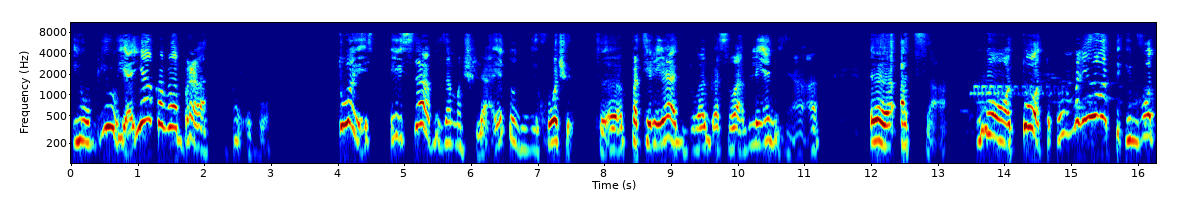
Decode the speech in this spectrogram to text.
и убью я Якова, брата моего. То есть Исав замышляет, он не хочет э, потерять благословление э, отца но тот умрет, и вот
